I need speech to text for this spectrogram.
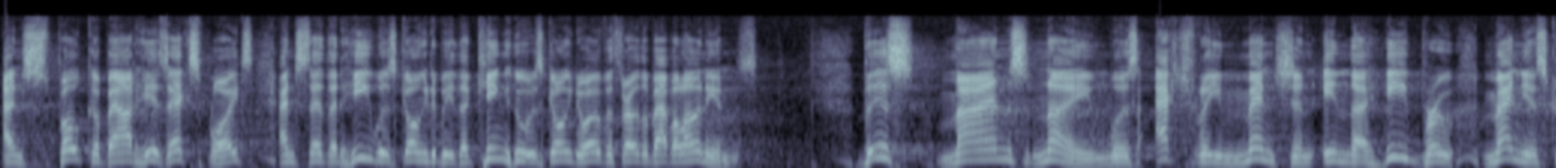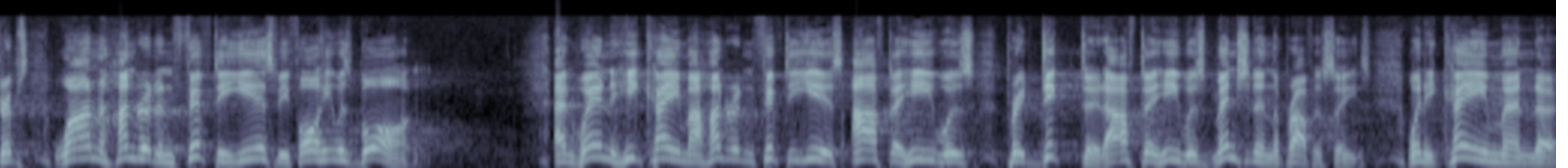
and spoke about his exploits and said that he was going to be the king who was going to overthrow the Babylonians. This man's name was actually mentioned in the Hebrew manuscripts 150 years before he was born. And when he came 150 years after he was predicted, after he was mentioned in the prophecies, when he came and uh,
